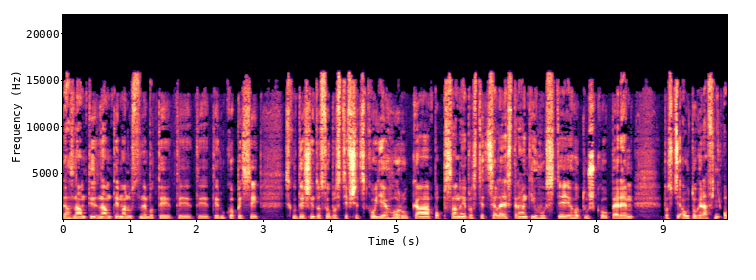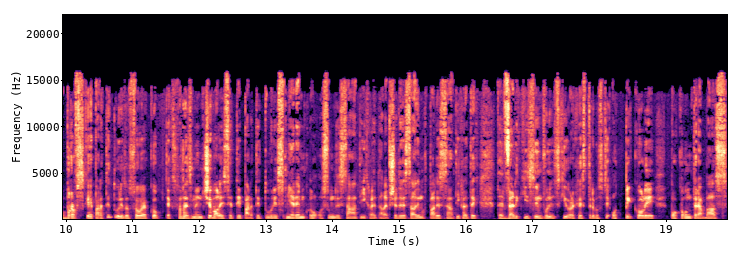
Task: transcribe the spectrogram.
já znám ty, znám ty manus, nebo ty, ty, ty, ty rukopisy, skutečně to jsou prostě všecko jeho ruka, popsané prostě celé stránky hustě jeho tuškou, perem, prostě autografní obrovské partitury, to jsou jako, jak jsme zmenšovaly se ty partitury směrem k 80. let, ale v 60. a v 50. letech to je velký symfonický orchestr prostě od Piccoli po kontrabas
